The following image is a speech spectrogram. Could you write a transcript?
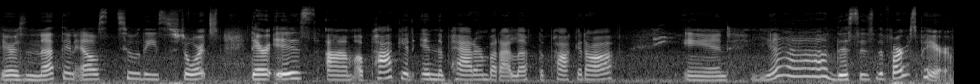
There's nothing else to these shorts. There is um, a pocket in the pattern but I left the pocket off and yeah this is the first pair.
